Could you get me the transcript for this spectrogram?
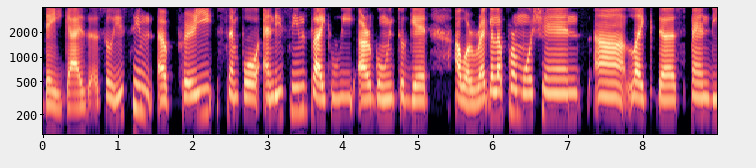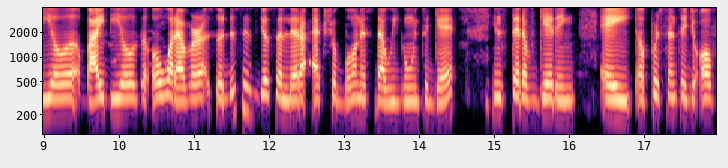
day guys. So it seems uh, pretty simple and it seems like we are going to get our regular promotions uh like the spend deal buy deals or whatever. So this is just a little extra bonus that we're going to get instead of getting a, a percentage of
